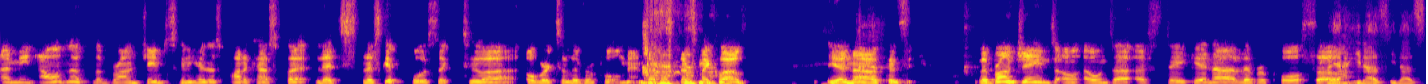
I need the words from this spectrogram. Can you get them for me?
I mean, I don't know if LeBron James is going to hear this podcast, but let's let's get Pulisic to uh, over to Liverpool, man. That's, that's my club. Yeah, no, because LeBron James owns a, a stake in uh, Liverpool. So oh, yeah, he does. He does.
